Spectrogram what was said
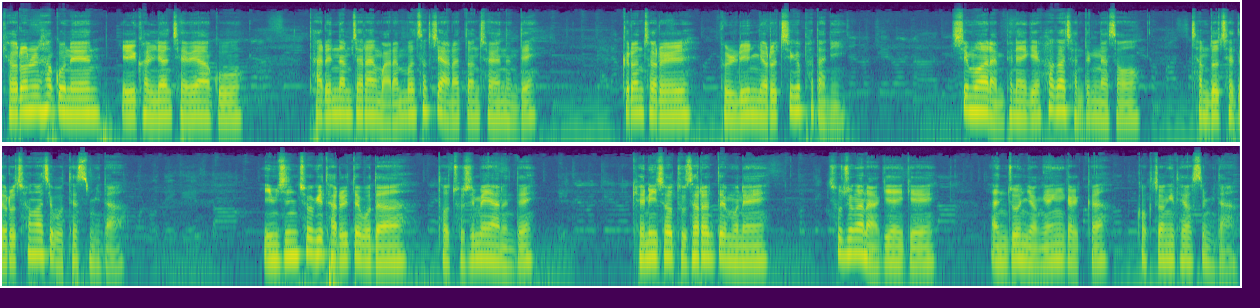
결혼을 하고는 일 관련 제외하고 다른 남자랑 말 한 번 섞지 않았던 저였는데 그런 저를 불륜녀로 취급하다니 시모와 남편에게 화가 잔뜩 나서 잠도 제대로 청하지 못했습니다. 임신 초기 다룰 때보다 더 조심해야 하는데 괜히 저 두 사람 때문에 소중한 아기에게 안 좋은 영향이 갈까 걱정이 되었습니다.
